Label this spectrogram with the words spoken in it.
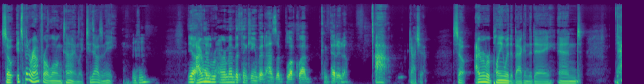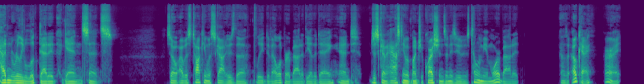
So it's been around for a long time, like 2008. Mm-hmm. Yeah, I remember. I, I remember thinking of it as a Blocklab competitor. Ah, gotcha. So I remember playing with it back in the day and hadn't really looked at it again since. So I was talking with Scott, who's the lead developer, about it the other day, and just kind of asking him a bunch of questions. And as he was telling me more about it, I was like, okay, all right.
